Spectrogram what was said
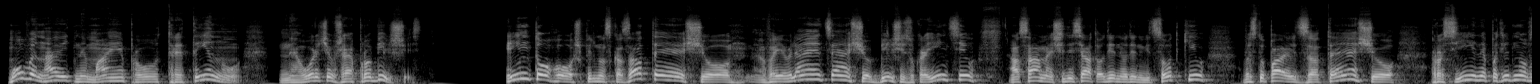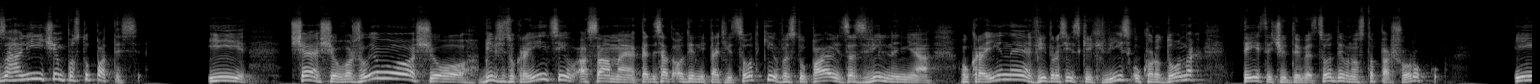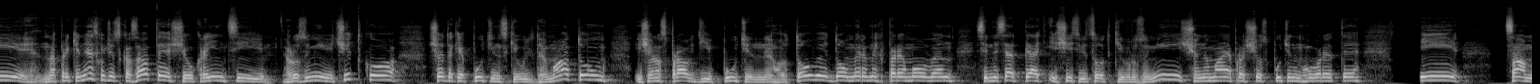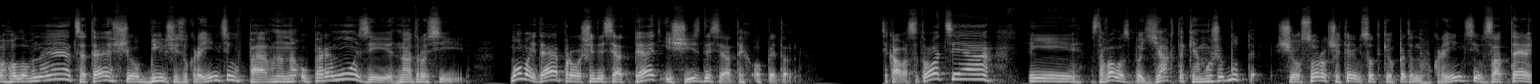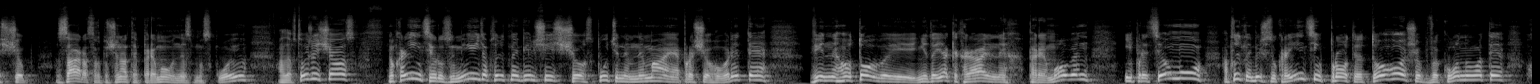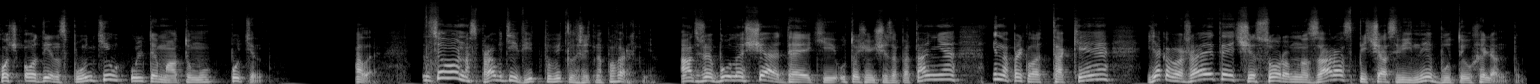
Мови навіть немає про третину, не говорячи вже про більшість. Крім того, потрібно сказати, що виявляється, що більшість українців, а саме 61,1%, виступають за те, що Росії не потрібно взагалі нічим поступатися. І ще що важливо, що більшість українців, а саме 51,5%, виступають за звільнення України від російських військ у кордонах 1991 року. І наприкінець хочу сказати, що українці розуміють чітко, що таке путінський ультиматум, і що насправді Путін не готовий до мирних перемовин. 75,6% розуміють, що немає про що з Путіним говорити. І саме головне це те, що більшість українців впевнена у перемозі над Росією. Мова йде про 65,6 опитаних. Цікава ситуація, і здавалось би, як таке може бути, що 44% опитаних українців за те, щоб зараз розпочинати перемовини з Москвою, але в той же час українці розуміють абсолютно більшість, що з Путіним немає про що говорити. Він не готовий ні до яких реальних перемовин, і при цьому абсолютно більшість українців проти того, щоб виконувати хоч один з пунктів ультиматуму Путіна. Але для цього насправді відповідь лежить на поверхні. Адже були ще деякі уточнюючі запитання, і, наприклад, таке, як ви вважаєте, чи соромно зараз під час війни бути ухилянтом?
